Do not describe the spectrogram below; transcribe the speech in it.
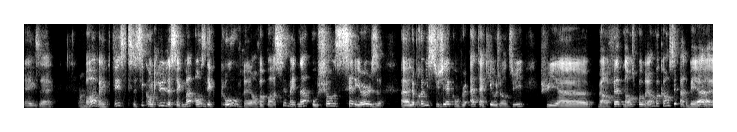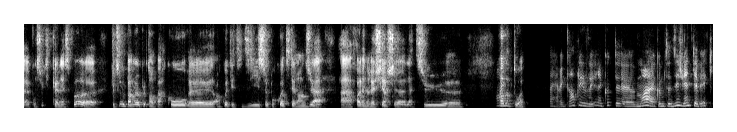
Exact. Bon, ben écoutez, ceci conclut le segment On se découvre. Euh, On va passer maintenant aux choses sérieuses. Euh, le premier sujet qu'on veut attaquer aujourd'hui, puis, euh, ben en fait, non, c'est pas vrai. On va commencer par Béa. Euh, pour ceux qui ne te connaissent pas, peux-tu nous parler un peu de ton parcours, euh, en quoi tu étudies, ce pourquoi tu t'es rendu à, à faire une recherche là-dessus? Ouais. Parle-nous de toi. Ben, avec grand plaisir. Écoute, euh, moi, comme tu dis, je viens de Québec,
